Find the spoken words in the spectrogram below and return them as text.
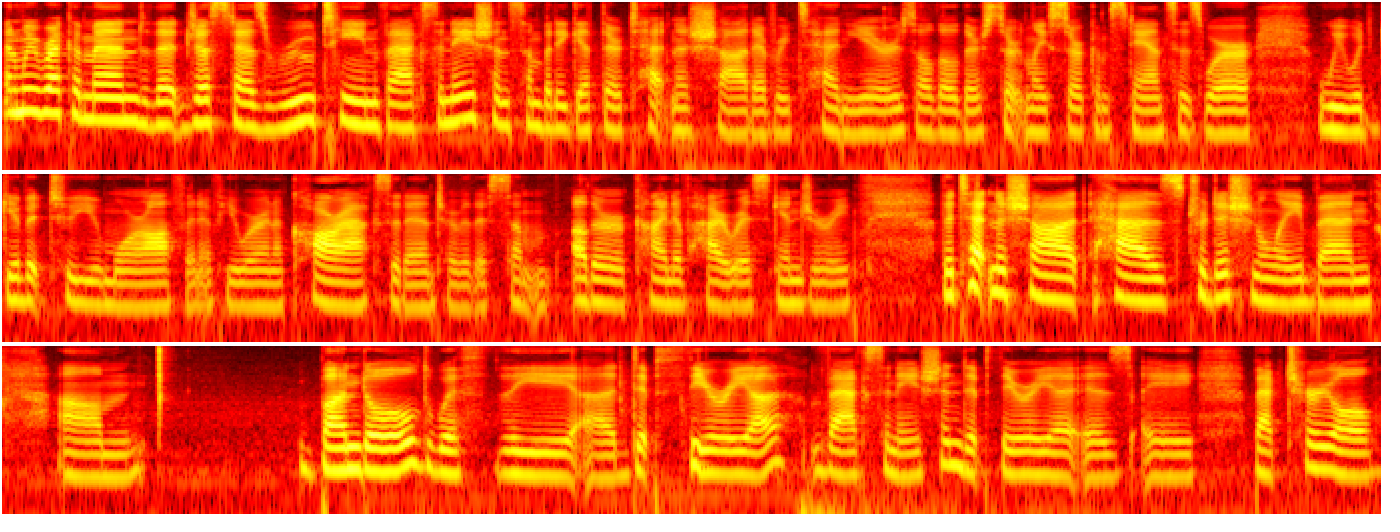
And we recommend that just as routine vaccination, somebody get their tetanus shot every 10 years, although there's certainly circumstances where we would give it to you more often if you were in a car accident or there's some other kind of high risk injury. The tetanus shot has traditionally been. Um, bundled with the uh, diphtheria vaccination. Diphtheria is a bacterial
